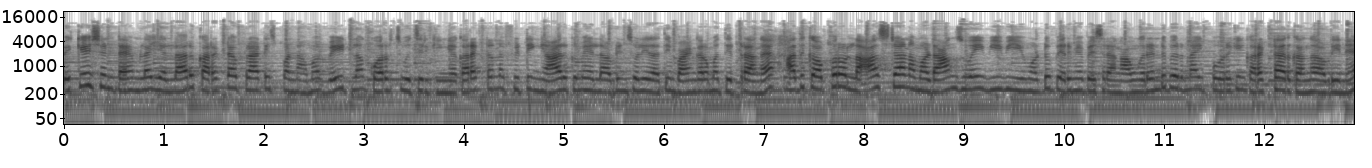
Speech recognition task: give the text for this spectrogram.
வெக்கேஷன் டைமில் எல்லாரும் கரெக்டாக ப்ராக்டிஸ் பண்ணாமல் வெயிட்லாம் குறைச்சி வச்சுருக்கீங்க. கரெக்டான ஃபிட்டிங் யாருக்குமே இல்லை அப்படின்னு சொல்லி எல்லாத்தையும் பயங்கரமாக திட்டுறாங்க. அதுக்கப்புறம் லாஸ்ட்டாக நம்ம டாங்ஸுவையும் விவியும் மட்டும் பெருமையாக பேசுகிறாங்க அவங்க ரெண்டு பேரும் தான் இப்போ வரைக்கும் கரெக்டாக இருக்காங்க அப்படின்னு.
